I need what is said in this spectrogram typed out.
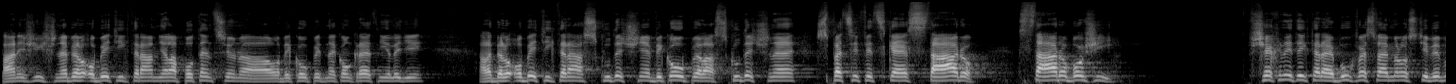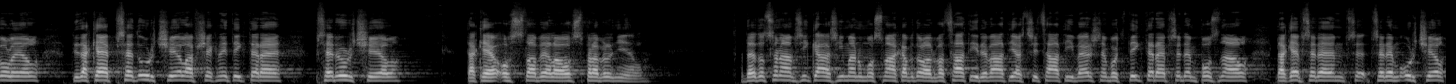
Pán Ježíš nebyl obětí, která měla potenciál vykoupit nekonkrétní lidi, ale byl obětí, která skutečně vykoupila skutečné specifické stádo, stádo boží. Všechny ty, které Bůh ve své milosti vyvolil, ty také předurčil a všechny ty, které předurčil, také oslavil a ospravedlnil. A to je to, co nám říká Římanům 8. kapitola 29. až 30. verš, neboť ty, které předem poznal, také předem, předem určil,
